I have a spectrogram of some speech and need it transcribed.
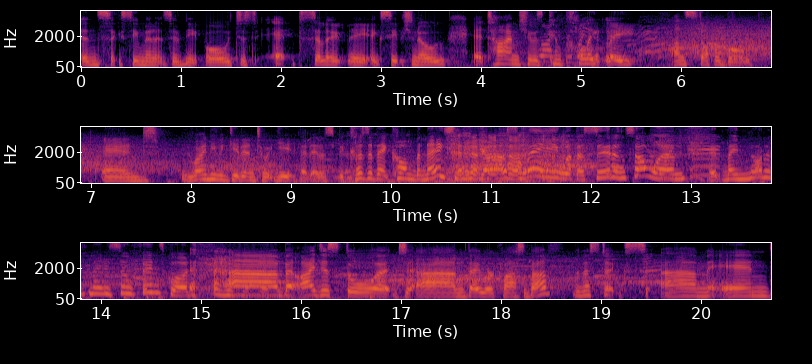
in 60 minutes of netball, just absolutely exceptional. At times, she was completely unstoppable. And we won't even get into it yet, but it was because of that combination, if you ask me, with a certain someone, it may not have made a Fern squad. Uh, but I just thought um, they were a class above the Mystics, um, and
